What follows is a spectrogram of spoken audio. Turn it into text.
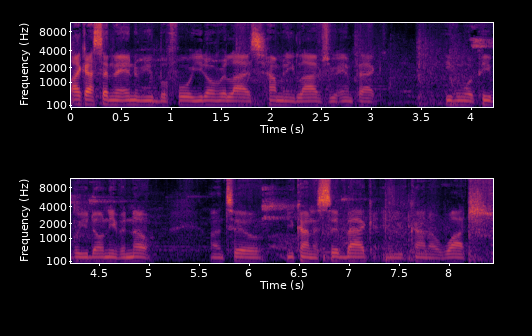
like I said in the interview before, you don't realize how many lives you impact, even with people you don't even know until you kind of sit back and you kind of watch.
